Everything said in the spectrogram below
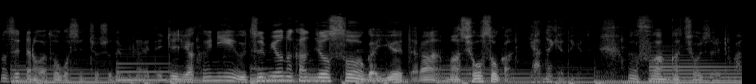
まあ、そういったのが統合失調症で見られていて、逆にうつ病の感情障害言えたら、まあ、焦燥感、やんなきゃやんなきゃ不安が生じたりとか、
